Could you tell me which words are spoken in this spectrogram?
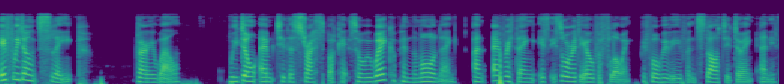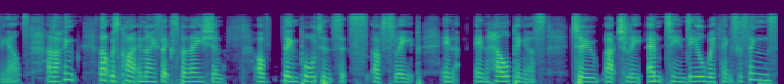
If we don't sleep very well, we don't empty the stress bucket. So we wake up in the morning and everything is it's already overflowing before we've even started doing anything else. And I think that was quite a nice explanation of the importance of sleep in in helping us to actually empty and deal with things because things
